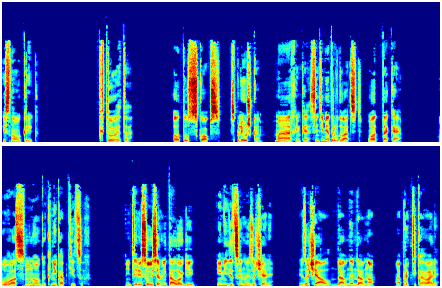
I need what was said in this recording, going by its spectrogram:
и снова крик. «Кто это?» «Отус скопс. Сплюшка. Махонькая, сантиметров двадцать. Вот такая». «У вас много книг о птицах». «Интересуюсь орнитологией». «И медицину изучали?» «Изучал. Давным-давно». «А практиковали?»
